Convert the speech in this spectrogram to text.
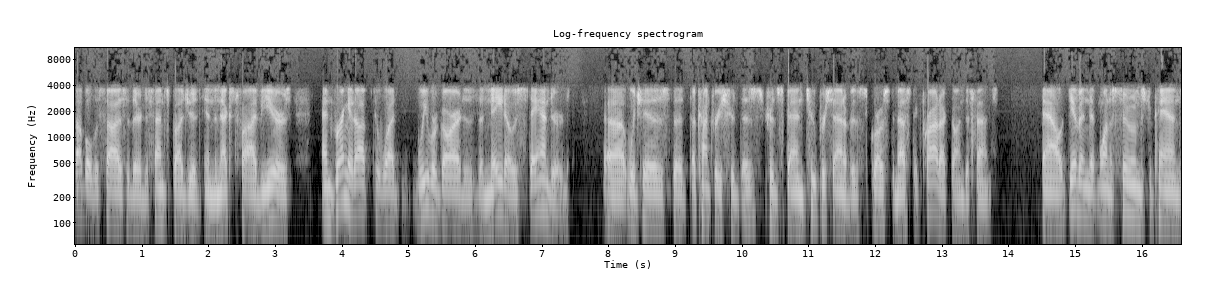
double the size of their defense budget in the next five years and bring it up to what we regard as the NATO standard, uh, which is that a country should should spend two percent of its gross domestic product on defense. Now, given that one assumes Japan's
